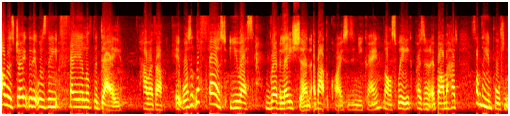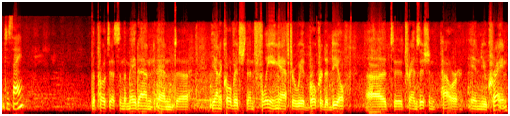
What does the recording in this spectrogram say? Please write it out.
Others joked that it was the fail of the day. However, it wasn't the first US revelation about the crisis in Ukraine. Last week, President Obama had something important to say. The protests in the Maidan and uh, Yanukovych then fleeing after we had brokered a deal uh, to transition power in Ukraine.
